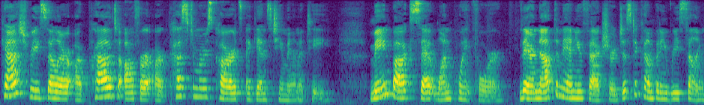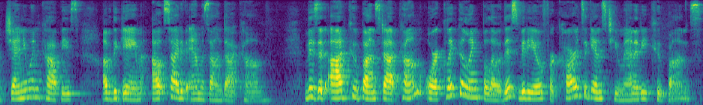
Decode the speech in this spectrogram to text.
Cash Reseller are proud to offer our customers Cards Against Humanity. Main Box Set 1.4. They are not the manufacturer, just a company reselling genuine copies of the game outside of Amazon.com. Visit oddcoupons.com or click the link below this video for Cards Against Humanity coupons.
